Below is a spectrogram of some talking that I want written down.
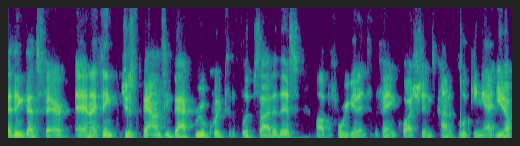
I think that's fair. And I think just bouncing back real quick to the flip side of this, uh, before we get into the fan questions, kind of looking at, you know,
